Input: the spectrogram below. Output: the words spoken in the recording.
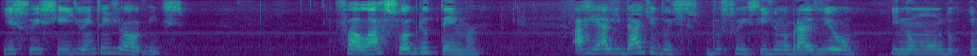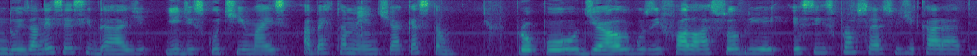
de suicídio entre jovens. Falar sobre o tema. A realidade do, do suicídio no Brasil e no mundo induz a necessidade de discutir mais abertamente a questão, propor diálogos e falar sobre esses processos de caráter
